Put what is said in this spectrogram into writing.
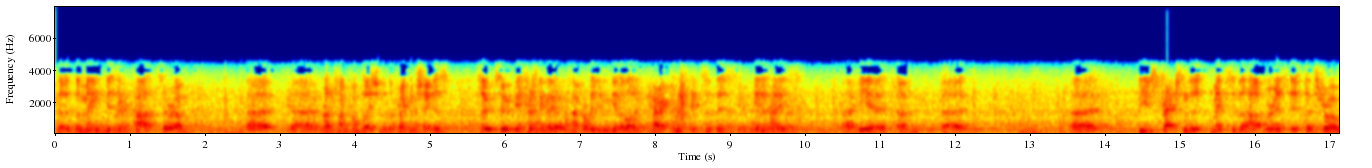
The, the main missing parts are um, uh, uh, runtime compilation of the fragment shaders. So, so interestingly, I probably didn't get a lot of characteristics of this interface uh, here. Um, uh, the abstraction that it makes of the hardware is, is to throw,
